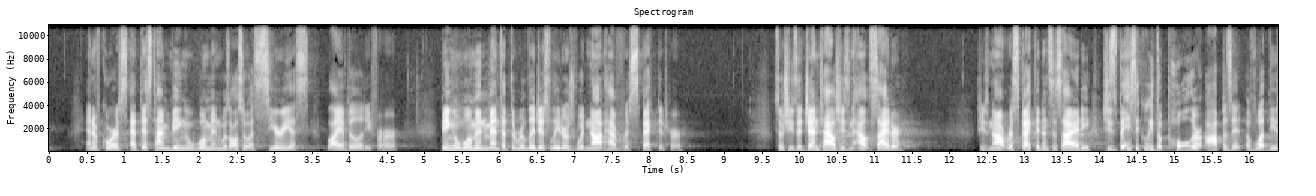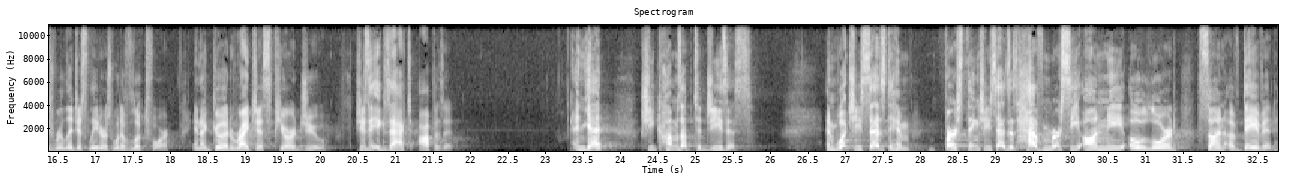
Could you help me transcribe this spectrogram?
And of course, at this time, being a woman was also a serious liability for her. Being a woman meant that the religious leaders would not have respected her. So she's a Gentile, she's an outsider, She's not respected in society. She's basically the polar opposite of what these religious leaders would have looked for in a good, righteous, pure Jew. She's the exact opposite. And yet, she comes up to Jesus. And what she says to him, first thing she says is, Have mercy on me, O Lord, son of David.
